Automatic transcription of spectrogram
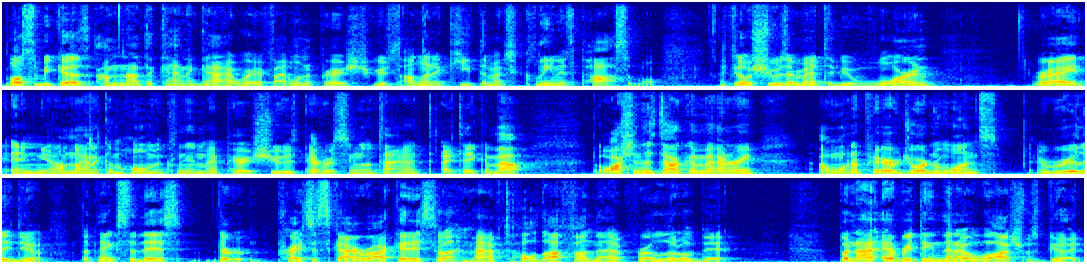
mostly because I'm not the kind of guy where if I own a pair of shoes, I'm going to keep them as clean as possible. I feel shoes are meant to be worn, right? And you know, I'm not going to come home and clean my pair of shoes every single time I take them out. But watching this documentary, I want a pair of Jordan 1s. I really do. But thanks to this, their price has skyrocketed, so I might have to hold off on that for a little bit. But not everything that I watched was good.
